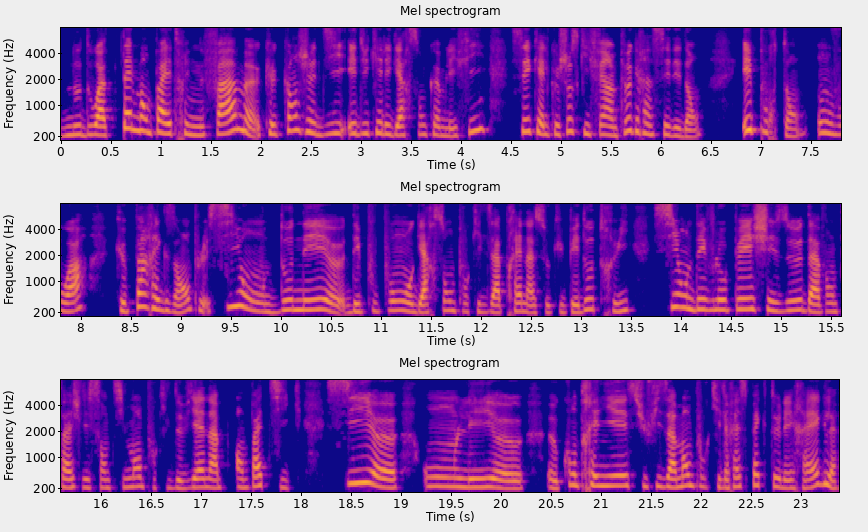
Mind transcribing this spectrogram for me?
ne doit tellement pas être une femme que quand je dis éduquer les garçons comme les filles, c'est quelque chose qui fait un peu grincer des dents. Et pourtant, on voit que par exemple, si on donnait euh, des poupons aux garçons pour qu'ils apprennent à s'occuper d'autrui, si on développait chez eux davantage les sentiments pour qu'ils deviennent empathiques, si euh, on les contraignait suffisamment pour qu'ils respectent les règles,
